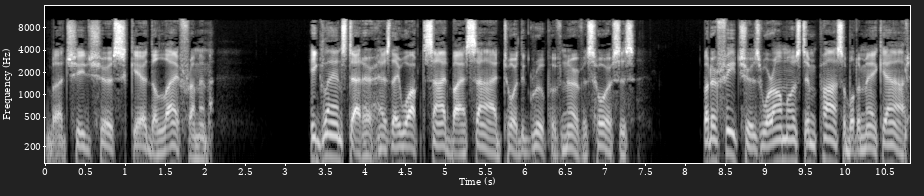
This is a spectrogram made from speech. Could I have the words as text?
but she'd sure scared the life from him. He glanced at her as they walked side by side toward the group of nervous horses, but her features were almost impossible to make out.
